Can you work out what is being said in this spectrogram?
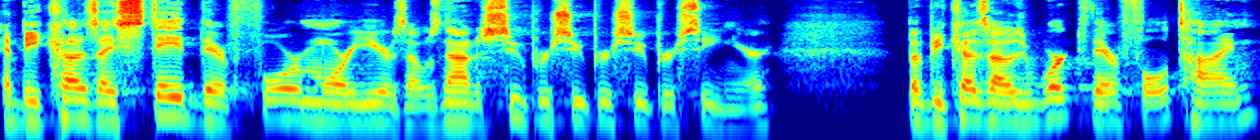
And because I stayed there four more years, I was not a super, super, super senior, but because I was worked there full time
